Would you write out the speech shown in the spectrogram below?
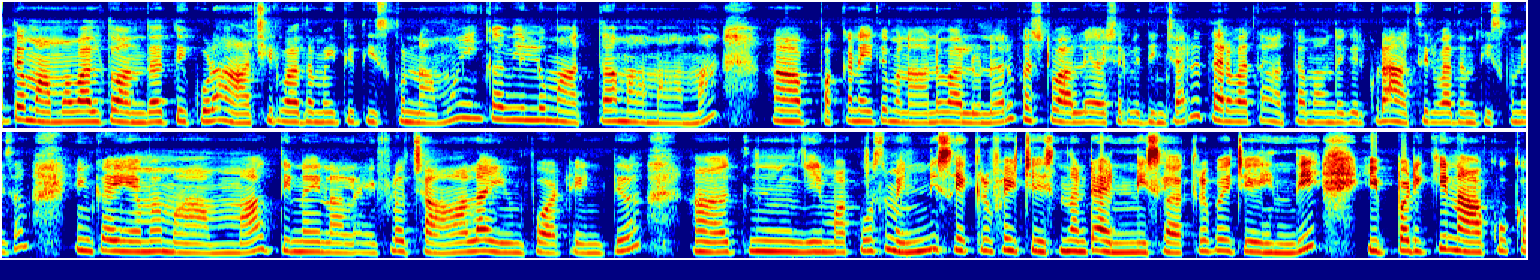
అయితే మా అమ్మ వాళ్ళతో అందరికీ కూడా ఆశీర్వాదం అయితే తీసుకున్నాము. ఇంకా వీళ్ళు మా అత్త మా మామ పక్కనైతే మా నాన్న వాళ్ళు ఉన్నారు. ఫస్ట్ వాళ్ళే ఆశీర్వదించారు. తర్వాత అత్త మామ దగ్గర కూడా ఆశీర్వాదం తీసుకునేసాం. ఇంకా ఏమో మా అమ్మ తిన్న నా లైఫ్లో చాలా ఇంపార్టెంట్. మా కోసం ఎన్ని సాక్రిఫైస్ చేసిందంటే అన్ని సాక్రిఫై చేయింది. ఇప్పటికీ నాకు ఒక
